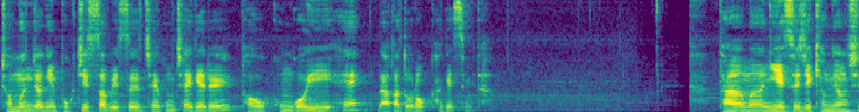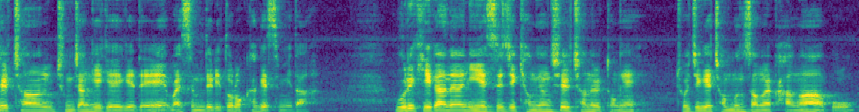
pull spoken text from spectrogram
전문적인 복지 서비스 제공 체계를 더욱 공고히 해 나가도록 하겠습니다. 다음은 ESG 경영 실천 중장기 계획에 대해 말씀드리도록 하겠습니다. 우리 기관은 ESG 경영 실천을 통해 조직의 전문성을 강화하고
